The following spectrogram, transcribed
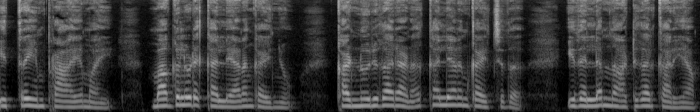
ഇത്രയും പ്രായമായി മകളുടെ കല്യാണം കഴിഞ്ഞു. കണ്ണൂരുകാരാണ് കല്യാണം കഴിച്ചത്. ഇതെല്ലാം നാട്ടുകാർക്കറിയാം.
